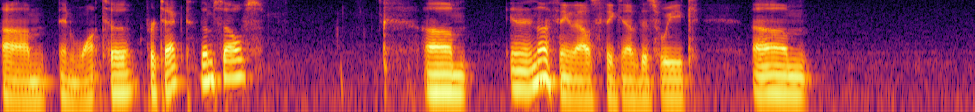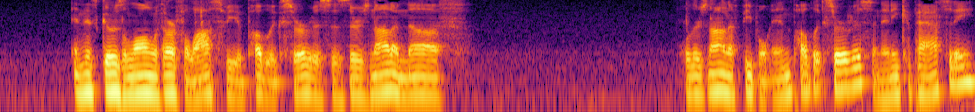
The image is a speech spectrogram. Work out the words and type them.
um, and want to protect themselves. Um, and another thing that I was thinking of this week, um, and this goes along with our philosophy of public services, there's not enough well there's not enough people in public service in any capacity.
